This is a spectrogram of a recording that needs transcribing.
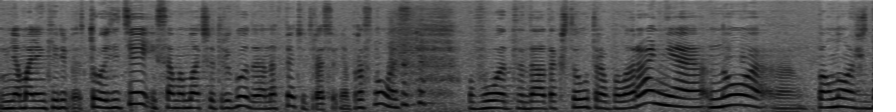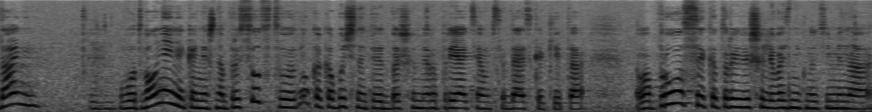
у меня маленький реб- трое детей, и самая младшая три года, она в 5 утра сегодня проснулась. Вот, да, так что утро было раннее, но э, полно ожиданий. Вот, волнение, конечно, присутствует. Ну, как обычно, перед большим мероприятием всегда есть какие-то вопросы, которые решили возникнуть именно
